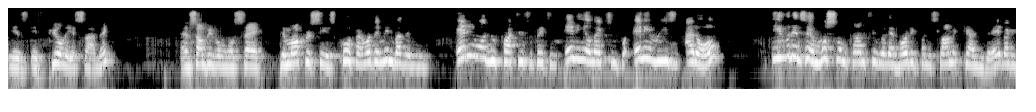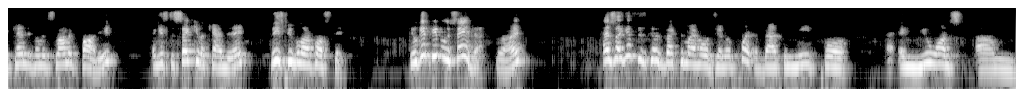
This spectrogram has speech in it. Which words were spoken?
is is purely Islamic, and some people will say democracy is kufr. And what they mean by that is anyone who participates in any election for any reason at all, even in say a Muslim country where they're voting for an Islamic candidate, like a candidate from an Islamic party, against a secular candidate, these people are apostate. You'll get people who say that, right? And so I guess this goes back to my whole general point about the need for a nuanced um,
